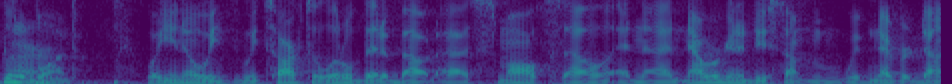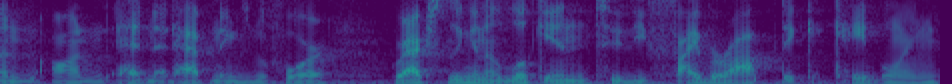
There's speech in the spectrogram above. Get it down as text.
a little right. blunt. Well, you know, we, we talked a little bit about uh, small cell, and uh, now we're going to do something we've never done on HetNet Happenings before. We're actually going to look into the fiber optic cabling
